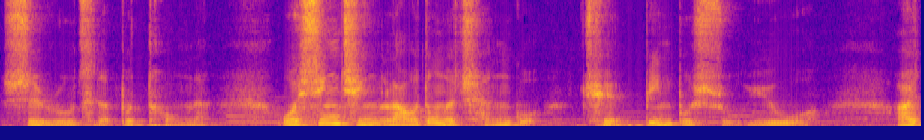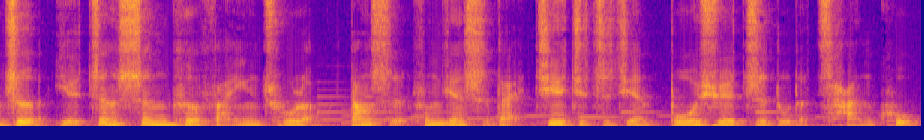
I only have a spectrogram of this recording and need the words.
是如此的不同呢？我辛勤劳动的成果，却并不属于我。而这也正深刻反映出了当时封建时代阶级之间剥削制度的残酷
